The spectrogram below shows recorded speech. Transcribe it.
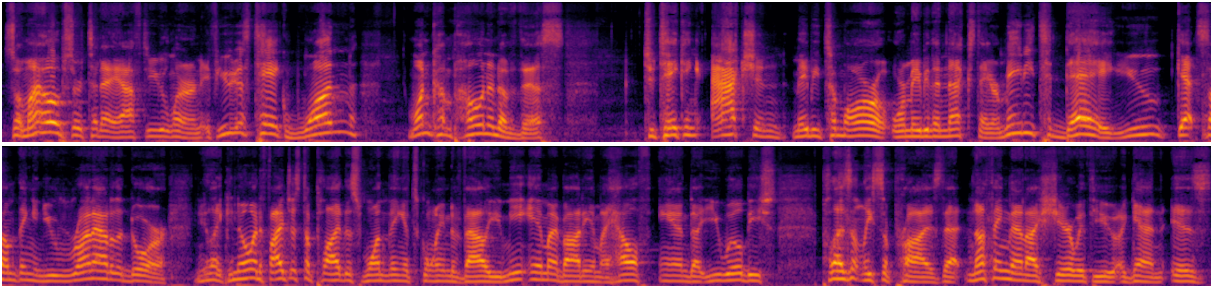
So my hopes are today, after you learn, if you just take one one component of this to taking action maybe tomorrow or maybe the next day or maybe today you get something and you run out of the door and you're like you know what if i just apply this one thing it's going to value me and my body and my health and uh, you will be pleasantly surprised that nothing that i share with you again is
